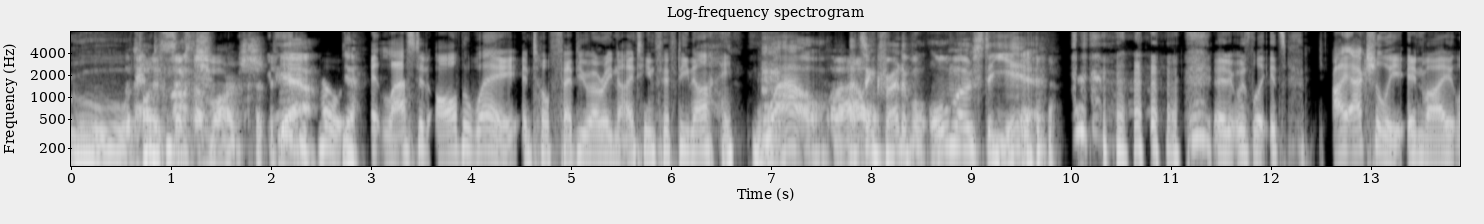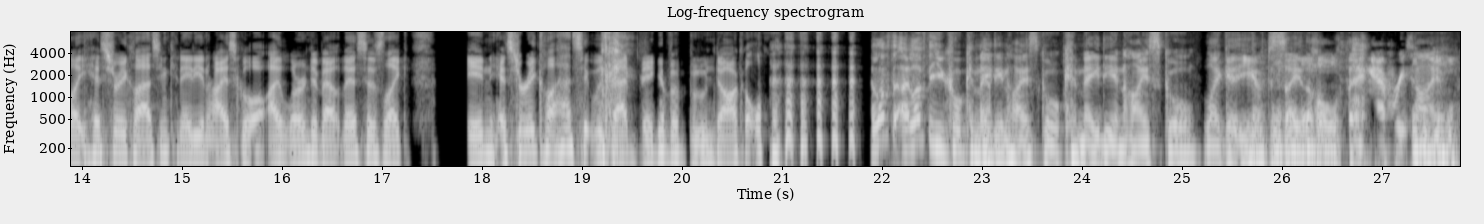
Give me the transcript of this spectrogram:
Ooh, the end of 26th March. of March. Yeah. no Yeah. it lasted all the way until february 1959 Wow. Wow. That's incredible. Almost a year. and it was like it's i actually in my like history class in canadian high school i learned about this as like in history class it was that big of a boondoggle I love that. I love that you call Canadian high school Canadian high school. Like you have to say the whole thing every time.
